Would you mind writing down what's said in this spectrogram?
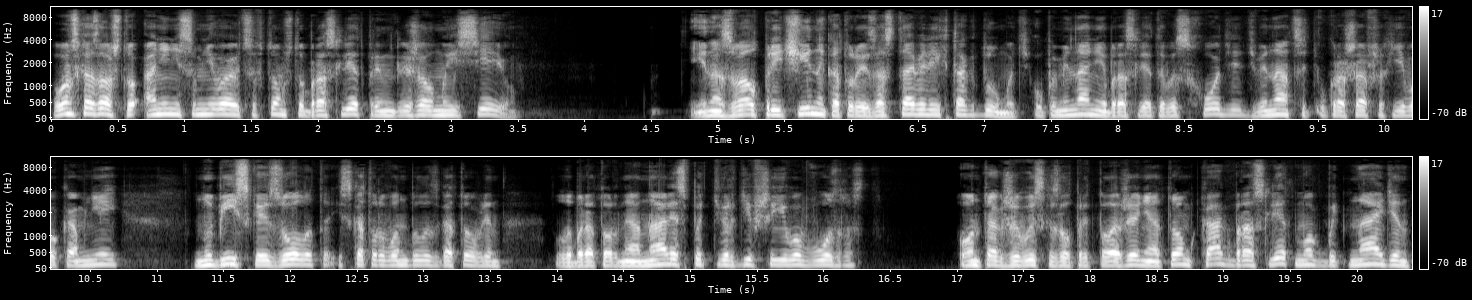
Он сказал, что они не сомневаются в том, что браслет принадлежал Моисею, и назвал причины, которые заставили их так думать. Упоминание браслета в исходе, 12 украшавших его камней, нубийское золото, из которого он был изготовлен, лабораторный анализ, подтвердивший его возраст. Он также высказал предположение о том, как браслет мог быть найден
